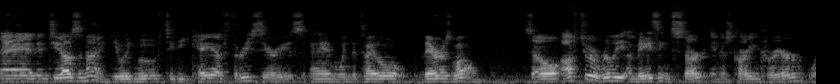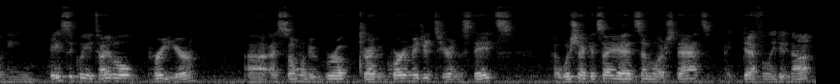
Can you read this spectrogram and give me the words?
And in 2009, he would move to the KF3 series and win the title there as well. So off to a really amazing start in his karting career, winning basically a title per year. Uh, as someone who grew up driving quarter midgets here in the States, I wish I could say I had similar stats. I definitely did not.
